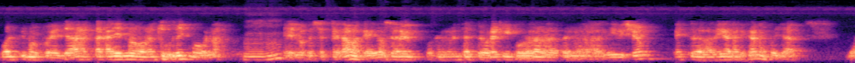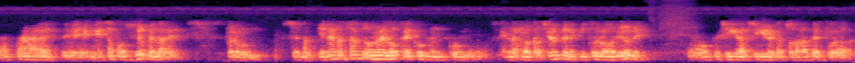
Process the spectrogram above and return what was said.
último pues ya está cayendo en su ritmo, ¿verdad? Es lo que se esperaba, que iba a ser el, posiblemente el peor equipo de la, de la división este de la Liga Americana, pues ya, ya está este, en esa posición, ¿verdad? Pero se mantiene lanzando Jorge López con, con, en la rotación del equipo de los Orioles. Esperamos que siga así ¿verdad? toda la temporada.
